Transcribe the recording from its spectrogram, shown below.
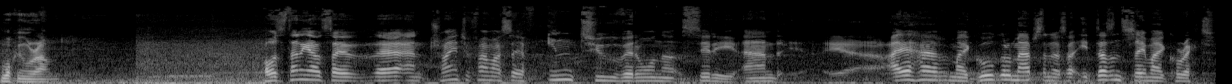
walking around. I was standing outside there and trying to find myself into Verona city, and I have my Google Maps, and it doesn't say my correct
